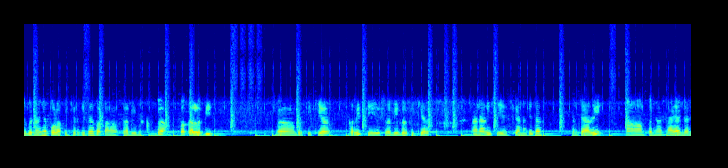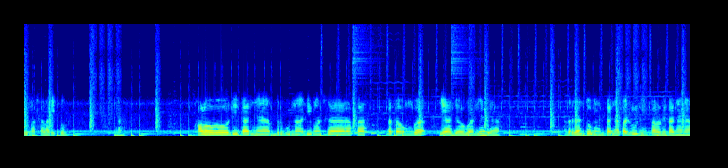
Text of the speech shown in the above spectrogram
sebenarnya pola pikir kita bakal lebih berkembang bakal lebih uh, berpikir kritis lebih berpikir analisis. Karena kita mencari uh, penyelesaian dari masalah itu. Nah, kalau ditanya berguna di masyarakat atau enggak, ya jawabannya ya tergantung. Yang ditanya apa dulu nih. Kalau ditanyanya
